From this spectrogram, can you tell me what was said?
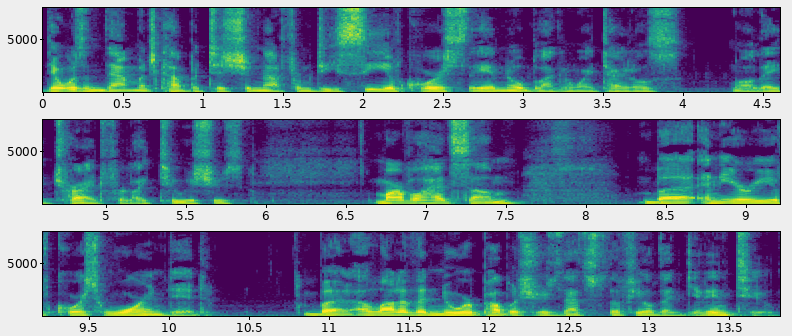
there wasn't that much competition. Not from DC, of course. They had no black and white titles. Well, they tried for like two issues. Marvel had some, but an Eerie, of course, Warren did. But a lot of the newer publishers, that's the field I'd get into.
